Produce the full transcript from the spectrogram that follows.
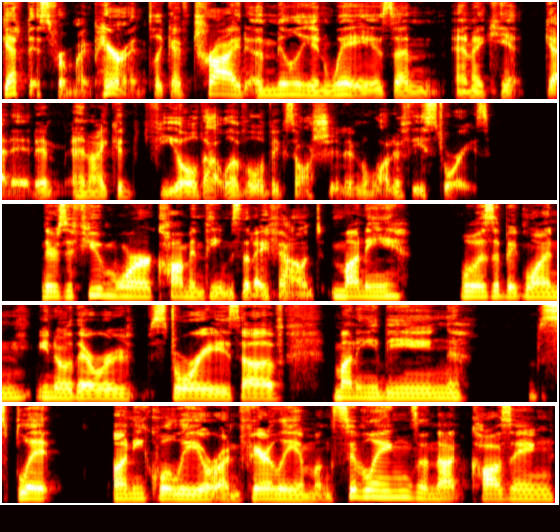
get this from my parent. Like I've tried a million ways and and I can't get it. And and I could feel that level of exhaustion in a lot of these stories. There's a few more common themes that I found. Money was a big one. You know, there were stories of money being split unequally or unfairly among siblings and that causing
